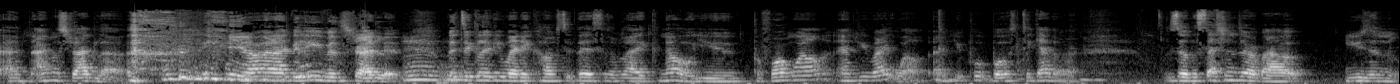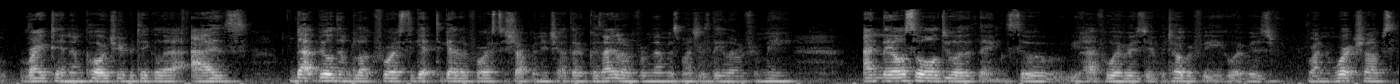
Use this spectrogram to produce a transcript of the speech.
and I'm a straddler, you know, and I believe in straddling, mm-hmm. particularly when it comes to this. And I'm like, no, you perform well and you write well, and you put both together. Mm-hmm. So the sessions are about using writing and poetry in particular as that building block for us to get together, for us to sharpen each other, because I learn from them as much as they learn from me. And they also all do other things. So you have whoever is doing photography, whoever is run workshops.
